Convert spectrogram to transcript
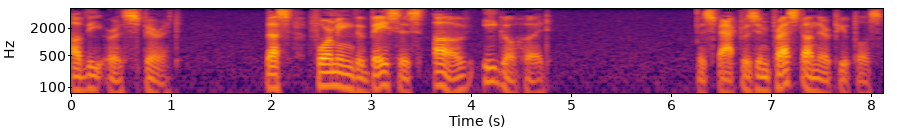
of the earth spirit, thus forming the basis of egohood this fact was impressed on their pupils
